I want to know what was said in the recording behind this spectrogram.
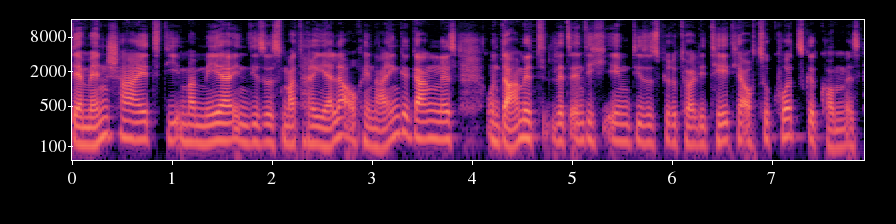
der Menschheit Zeit, die immer mehr in dieses Materielle auch hineingegangen ist und damit letztendlich eben diese Spiritualität ja auch zu kurz gekommen ist.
